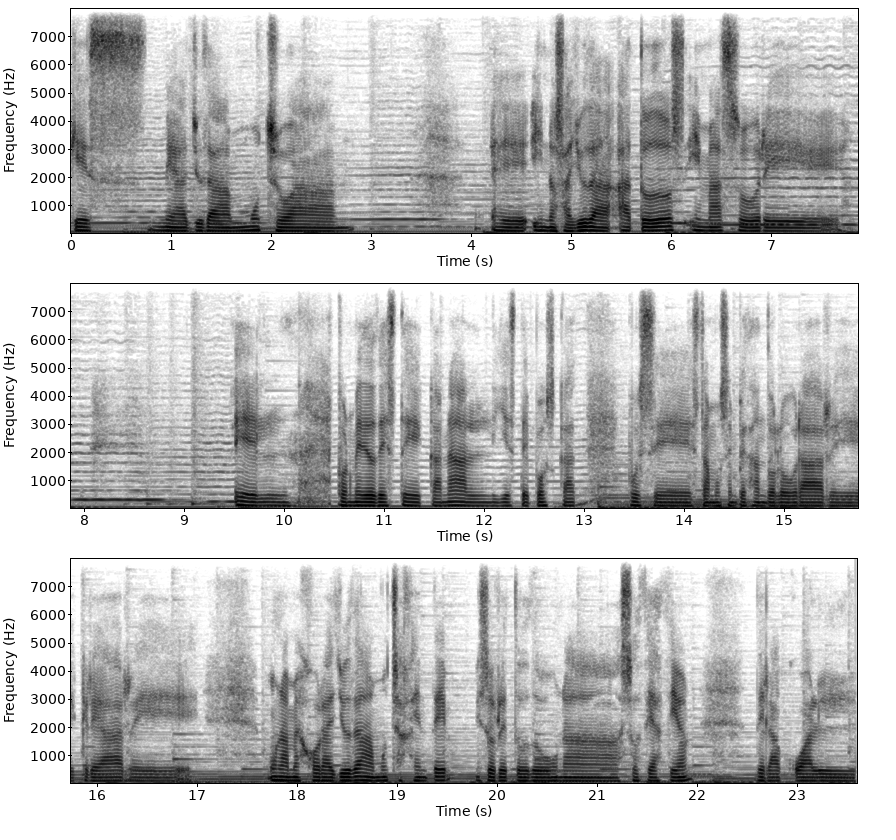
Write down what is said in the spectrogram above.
que es, me ayuda mucho a, eh, y nos ayuda a todos y más sobre el por medio de este canal y este podcast pues eh, estamos empezando a lograr eh, crear una mejor ayuda a mucha gente y sobre todo una asociación de la cual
